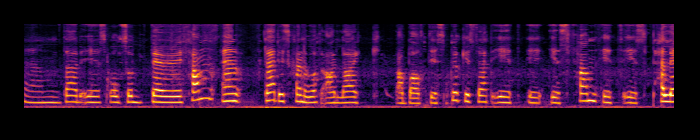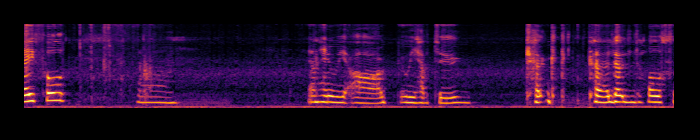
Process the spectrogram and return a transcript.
Um, that is also very fun and that is kind of what I like about this book is that it, it is fun, it is playful. Um, and here we are, we have to close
